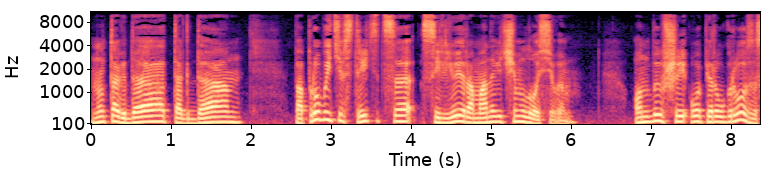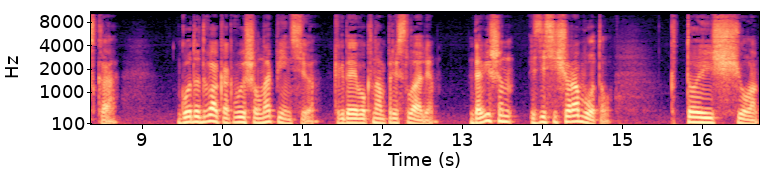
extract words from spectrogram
Ну тогда, тогда... Попробуйте встретиться с Ильей Романовичем Лосевым. Он бывший опер угрозыска, года два как вышел на пенсию, когда его к нам прислали. Давишин здесь еще работал. Кто еще?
